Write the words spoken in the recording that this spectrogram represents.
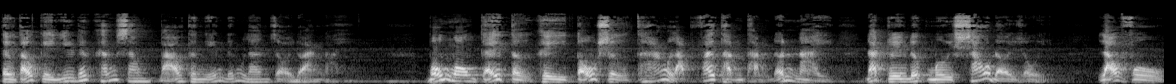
Tiểu tẩu kỳ duy đức khấn xong, bảo Thường Yến đứng lên rồi đoạn nói. Bổn môn kể từ khi tổ sư tháng lập phái thành thành đến nay đã truyền được mười sáu đời rồi. Lão Phù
